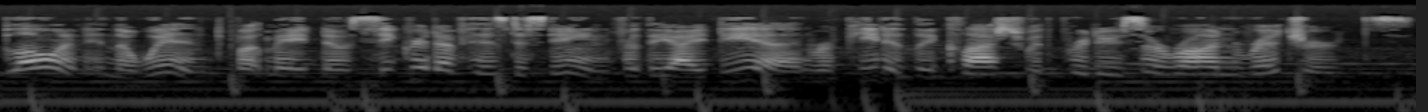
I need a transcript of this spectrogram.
Blowin' in the Wind, but made no secret of his disdain for the idea and repeatedly clashed with producer Ron Richards.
